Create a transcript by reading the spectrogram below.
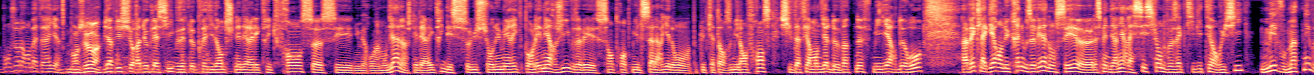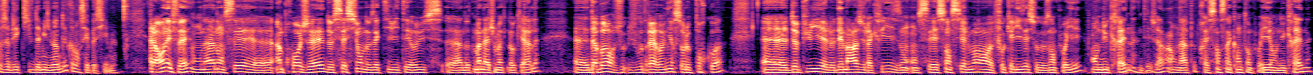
Bonjour Laurent Bataille. Bonjour. Bienvenue sur Radio Classique. Vous êtes le président de Schneider Electric France. C'est numéro un mondial, hein, Schneider Electric, des solutions numériques pour l'énergie. Vous avez 130 000 salariés, dont un peu plus de 14 000 en France. Chiffre d'affaires mondial de 29 milliards d'euros. Avec la guerre en Ukraine, vous avez annoncé euh, la semaine dernière la cession de vos activités en Russie. Mais vous maintenez vos objectifs 2022. Comment c'est possible? Alors en effet, on a annoncé euh, un projet de cession de nos activités russes euh, à notre management local. Euh, d'abord, je, voudrais revenir sur le pourquoi. Euh, depuis le démarrage de la crise, on, s'est essentiellement focalisé sur nos employés en Ukraine déjà. On a à peu près 150 employés en Ukraine.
